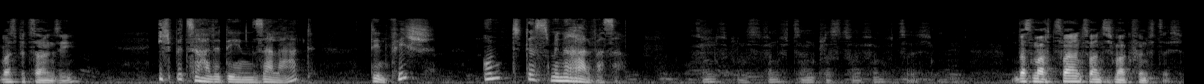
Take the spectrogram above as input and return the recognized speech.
Was bezahlen Sie? Ich bezahle den Salat, den Fisch und das Mineralwasser. 5 plus 15 plus 2,50. Das macht 22 Mark 50.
